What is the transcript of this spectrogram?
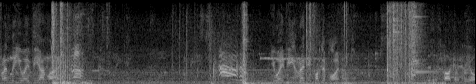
Friendly UAV online. UAV ready for deployment. This is Falcon 3-0.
